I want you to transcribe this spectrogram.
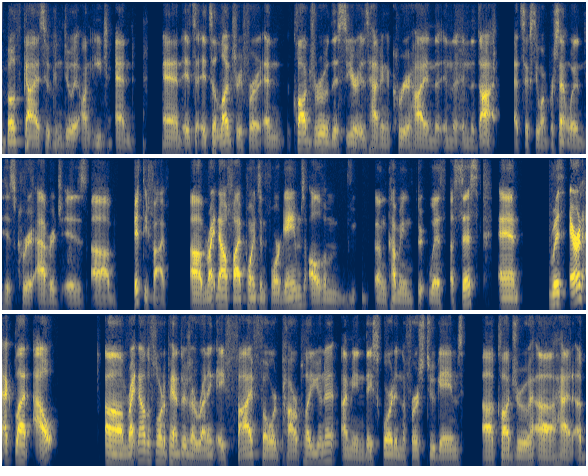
both guys who can do it on each end, and it's it's a luxury for it. And Claude Giroux this year is having a career high in the in the in the dot at sixty one percent when his career average is um, fifty five. Um, right now, five points in four games, all of them um, coming with assists. And with Aaron Ekblad out, um, right now the Florida Panthers are running a five forward power play unit. I mean, they scored in the first two games. Uh, Claude Giroux uh, had a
